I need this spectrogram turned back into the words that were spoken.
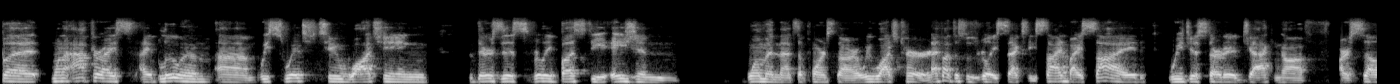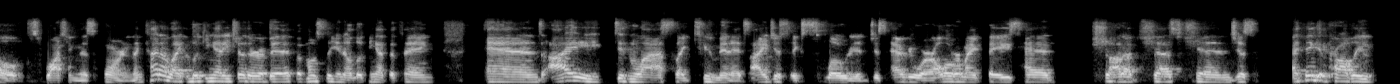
But when after I I blew him, um, we switched to watching. There's this really busty Asian woman that's a porn star. We watched her. And I thought this was really sexy. Side by side, we just started jacking off ourselves watching this porn and then kind of like looking at each other a bit, but mostly, you know, looking at the thing. And I didn't last like two minutes. I just exploded just everywhere, all over my face, head, shot up chest, chin. Just, I think it probably,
